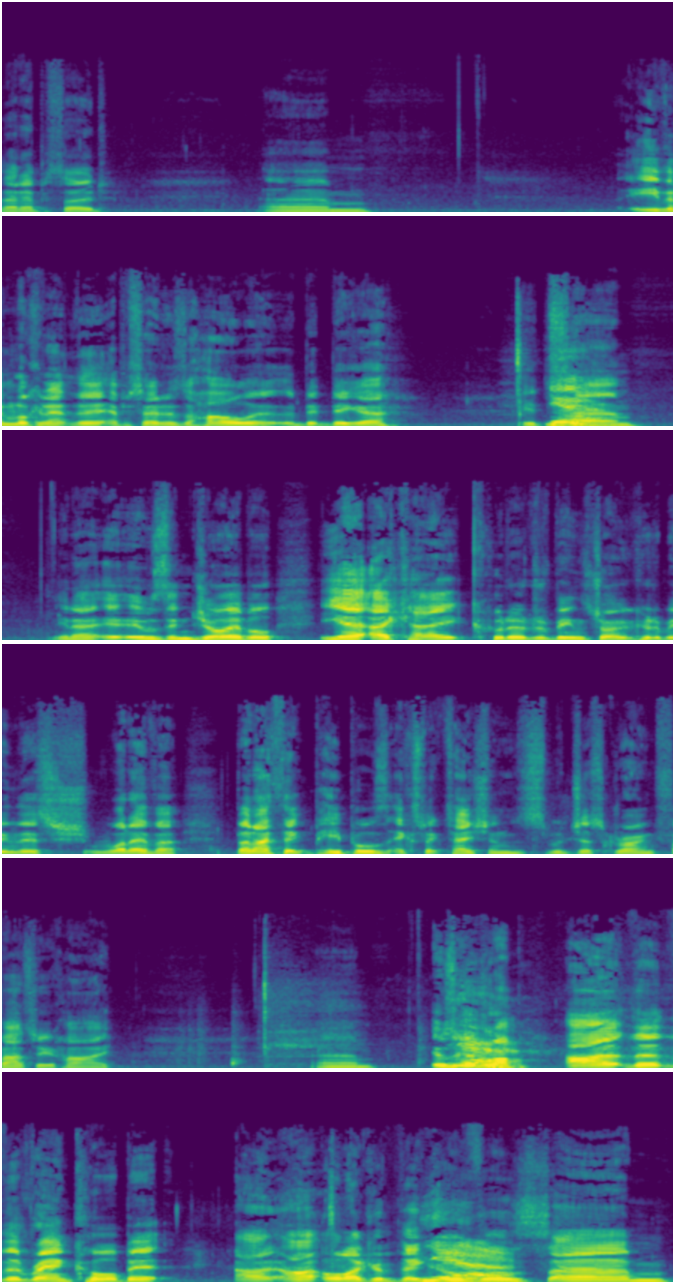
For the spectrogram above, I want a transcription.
that episode. Um, even looking at the episode as a whole, a, a bit bigger. It's Yeah. um, you know, it, it was enjoyable. Yeah, okay, could it have been stronger? Could have been this, sh- whatever. But I think people's expectations were just growing far too high. Um, it was a Yeah. good romp. Uh, the the Rancor bit, I, I, all I could think Yeah. of was um,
